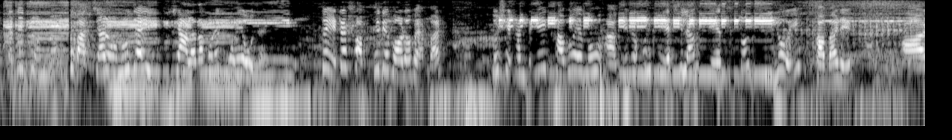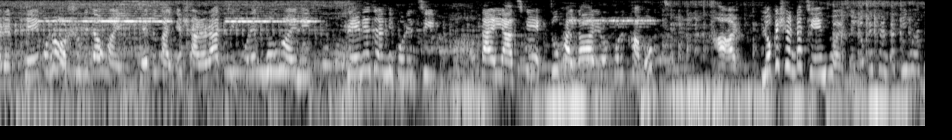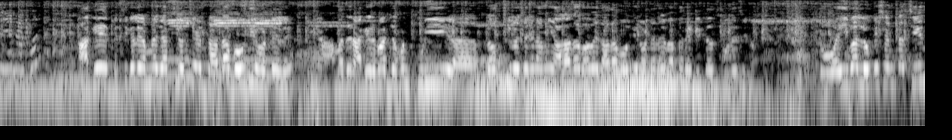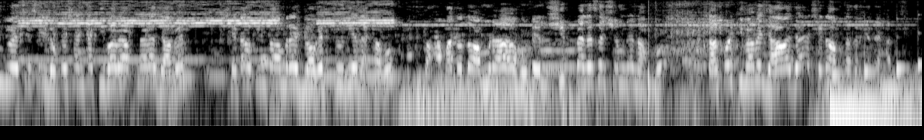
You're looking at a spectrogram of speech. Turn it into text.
বাচ্চাদের জন্য। বাচ্চার অনুযায়ী সে আলাদা করে করেও দেয় তো এটা সব থেকে বড় ব্যাপার। তো সেখান থেকেই খাব এবং আগে যখন খেয়েছিলাম টেস্ট তো ছিলই খাবারে। আর খেয়ে কোনো অসুবিধাও হয়নি। যেহেতু কালকে সারা রাত ঠিক করে ঘুম হয়নি, ট্রেনে জার্নি করেছি, তাই আজকে একটু হালকার ওপর খাব। আর লোকেশনটা চেঞ্জ হয়েছে। লোকেশনটা কি হয়েছে যেন এখন? আগে বেসিক্যালি আমরা যাচ্ছি হচ্ছে দাদা বৌদি হোটেলে আমাদের আগের বার যখন পুরী ব্লগ ছিল সেখানে আমি আলাদাভাবে দাদা বৌদির হোটেলের ব্যাপারে ডিটেলস বলেছিলাম তো এইবার লোকেশনটা চেঞ্জ হয়েছে। সেই লোকেশনটা কীভাবে আপনারা যাবেন, সেটাও কিন্তু আমরা এই ব্লগের থ্রু দিয়ে দেখাবো। তো আপাতত আমরা হোটেল শিপ প্যালেসের সামনে নামবো। তারপর কীভাবে যাওয়া যায়, সেটা আপনাদেরকে দেখাচ্ছি।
